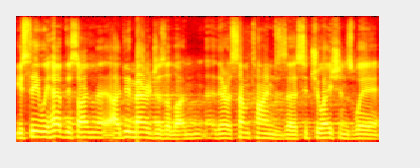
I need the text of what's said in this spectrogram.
You see, we have this, I'm, i do marriages a lot, and there are sometimes uh, situations where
